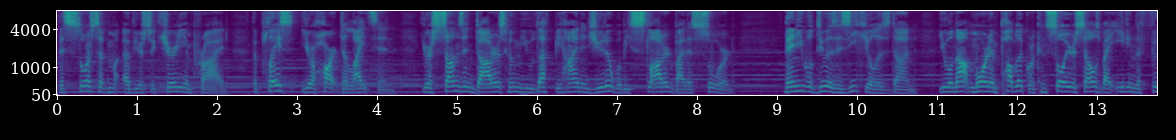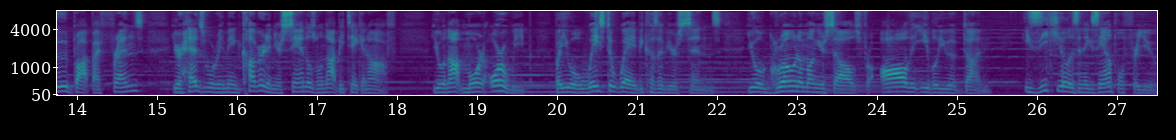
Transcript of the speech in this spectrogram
the source of, of your security and pride, the place your heart delights in. Your sons and daughters, whom you left behind in Judah, will be slaughtered by the sword. Then you will do as Ezekiel has done. You will not mourn in public or console yourselves by eating the food brought by friends. Your heads will remain covered, and your sandals will not be taken off. You will not mourn or weep, but you will waste away because of your sins. You will groan among yourselves for all the evil you have done. Ezekiel is an example for you.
